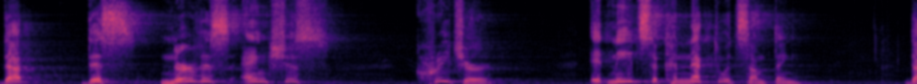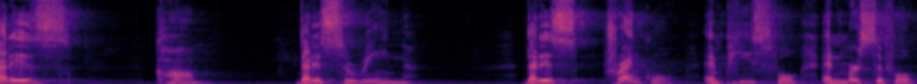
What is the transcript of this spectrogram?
that this nervous, anxious creature, it needs to connect with something that is calm, that is serene, that is tranquil, and peaceful and merciful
